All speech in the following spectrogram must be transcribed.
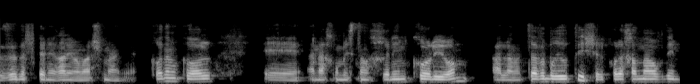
וזה דווקא נראה לי ממש מעניין. קודם כל, אנחנו מסתנכרנים כל יום על המצב הבריאותי של כל אחד מהעובדים.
